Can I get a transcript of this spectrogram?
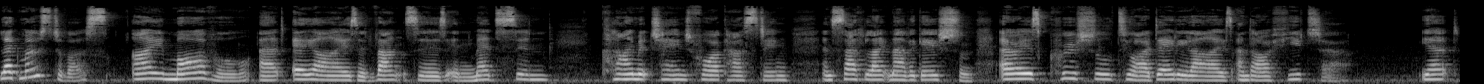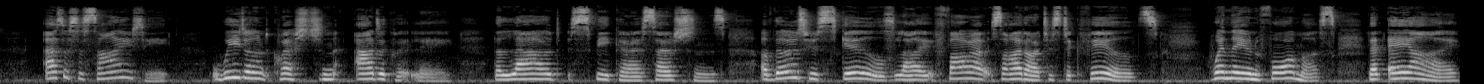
Like most of us, I marvel at AI's advances in medicine, climate change forecasting, and satellite navigation, areas crucial to our daily lives and our future. Yet, as a society, we don't question adequately the loudspeaker assertions of those whose skills lie far outside artistic fields when they inform us that AI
